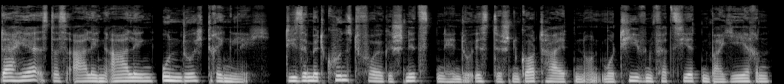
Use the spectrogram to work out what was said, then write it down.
Daher ist das Aling Aling undurchdringlich. Diese mit kunstvoll geschnitzten hinduistischen Gottheiten und Motiven verzierten Barrieren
